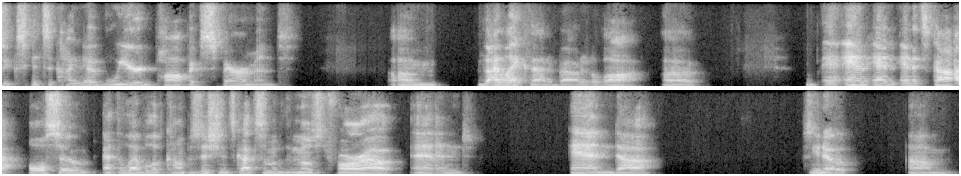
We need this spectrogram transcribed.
it's it's a kind of weird pop experiment. Um i like that about it a lot. Uh and and and it's got also at the level of composition it's got some of the most far out and and uh, you know, um,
